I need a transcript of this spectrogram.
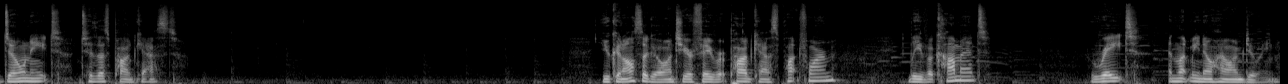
donate to this podcast. You can also go onto your favorite podcast platform, leave a comment, rate, and let me know how I'm doing.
